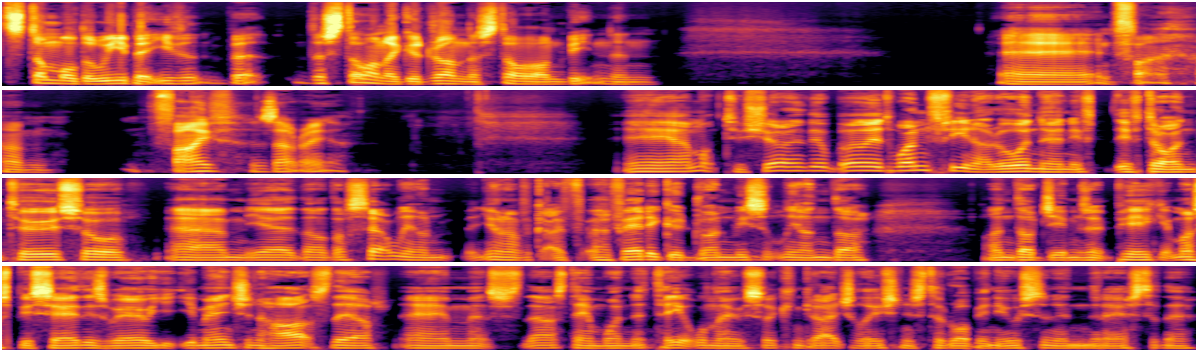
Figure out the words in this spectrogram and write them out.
stumbled a wee bit, even, but they're still on a good run. They're still unbeaten in uh, in um, five. Is that right? Uh, I'm not too sure. They, well, they'd won three in a row, and then they've, they've drawn two. So um, yeah, they're, they're certainly on. You know, a, a very good run recently under under James McPake. It must be said as well. You, you mentioned Hearts there. Um, that's them won the title now. So congratulations to Robbie Neilson and the rest of the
